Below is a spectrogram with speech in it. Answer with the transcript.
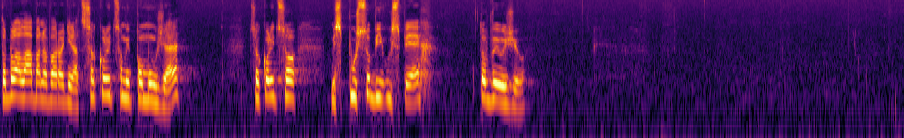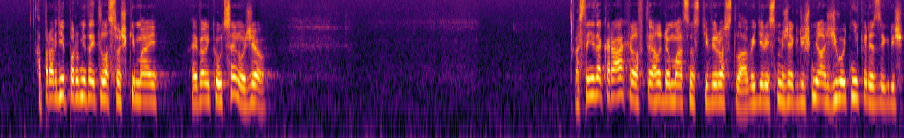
To byla Lábanova rodina. Cokoliv, co mi pomůže, cokoliv, co mi způsobí úspěch, to využiju. A pravděpodobně tady tyhle složky mají je velikou cenu, že jo? A stejně tak Ráchel v téhle domácnosti vyrostla. Viděli jsme, že když měla životní krizi, když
